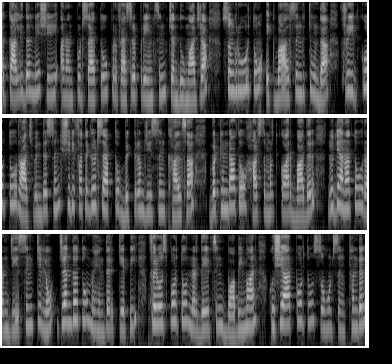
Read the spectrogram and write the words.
ਅਕਾਲੀ ਦਲ ਨੇ ਸ਼੍ਰੀ ਅਨੰਦ ਅਨੰਦਪੁਰ ਸਾਹਿਬ ਤੋਂ ਪ੍ਰੋਫੈਸਰ ਪ੍ਰੇਮ ਸਿੰਘ ਚੰਦੂਮਾਜਰਾ ਸੰਗਰੂਰ ਤੋਂ ਇਕਬਾਲ ਸਿੰਘ ਝੁੰਦਾ ਫਰੀਦਕੋਟ ਤੋਂ ਰਾਜਵਿੰਦਰ ਸਿੰਘ, ਸ਼੍ਰੀ ਫਤਿਹਗੜ੍ਹ ਸਾਹਿਬ ਤੋਂ ਬਿਕਰਮਜੀਤ ਸਿੰਘ ਖਾਲਸਾ, ਬਠਿੰਡਾ ਤੋਂ ਹਰਸਿਮਰਤ ਕੌਰ ਬਾਦਲ, ਲੁਧਿਆਣਾ ਤੋਂ ਰਣਜੀਤ ਸਿੰਘ ਢਿੱਲੋਂ, ਜਲੰਧਰ ਤੋਂ ਮਹਿੰਦਰ ਕੇਪੀ, ਫਿਰੋਜ਼ਪੁਰ ਤੋਂ ਨਰਦੇਵ ਸਿੰਘ ਬੋਬੀ ਮਾਨ, ਹੁਸ਼ਿਆਰਪੁਰ ਤੋਂ ਸੋਹਣ ਸਿੰਘ ਠੰਡਲ,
